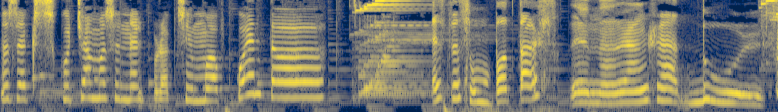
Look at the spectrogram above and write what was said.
Nos escuchamos en el próximo cuento. Este es un podcast de naranja dulce.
